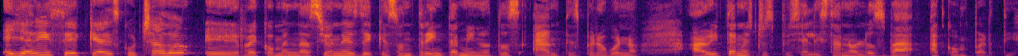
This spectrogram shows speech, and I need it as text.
Ella dice que ha escuchado eh, recomendaciones de que son 30 minutos antes, pero bueno, ahorita nuestro especialista nos los va a compartir.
